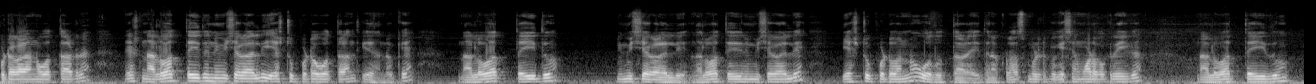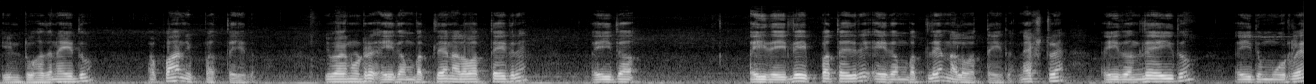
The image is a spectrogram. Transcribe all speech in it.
ಪುಟಗಳನ್ನು ಓದ್ತಾಳ್ರಿ ನೆಕ್ಸ್ಟ್ ನಲವತ್ತೈದು ನಿಮಿಷಗಳಲ್ಲಿ ಎಷ್ಟು ಪುಟ ಓದ್ತಾಳೆ ಅಂತ ಕೇಳಿದಾನೆ ಓಕೆ ನಲವತ್ತೈದು ನಿಮಿಷಗಳಲ್ಲಿ ನಲವತ್ತೈದು ನಿಮಿಷಗಳಲ್ಲಿ ಎಷ್ಟು ಪುಟವನ್ನು ಓದುತ್ತಾಳೆ? ಇದನ್ನು ಕ್ರಾಸ್ ಮಲ್ಟಿಪ್ಲಿಕೇಶನ್ ಮಾಡ್ಬೇಕ್ರಿ ಈಗ. ನಲವತ್ತೈದು ಇಂಟು ಹದಿನೈದು ಅಪಾನ್ ಇಪ್ಪತ್ತೈದು. ಇವಾಗ ನೋಡ್ರಿ ಐದು ಒಂಬತ್ತಲೇ ನಲವತ್ತೈದು ರೀ, ಐದು ಐದು ಇಪ್ಪತ್ತೈದು ರೀ ಐದು ಒಂಬತ್ತಲೇ ನಲವತ್ತೈದು. ನೆಕ್ಸ್ಟ್ ರೀ ಐದು ಐದು ಐದು ಮೂರಲೇ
